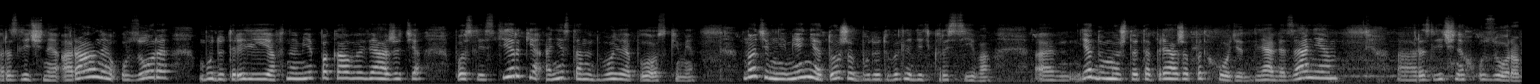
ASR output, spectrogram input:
различные араны, узоры будут рельефными, пока вы вяжете. После стирки они станут более плоскими. Но, тем не менее, тоже будут выглядеть красиво. Я думаю, что эта пряжа подходит для вязания различных узоров.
